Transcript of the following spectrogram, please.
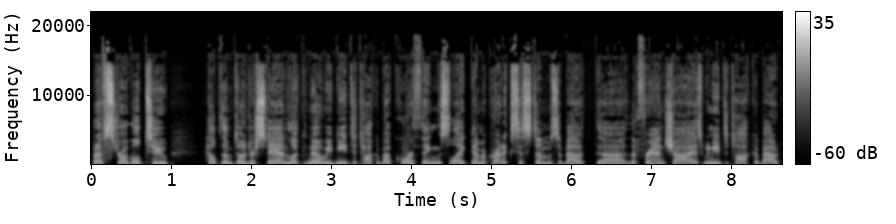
but I've struggled to help them to understand look no we need to talk about core things like democratic systems about uh, the franchise we need to talk about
